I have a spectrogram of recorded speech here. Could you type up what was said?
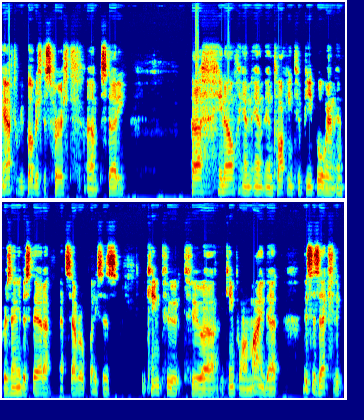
after we published this first um, study, uh, you know, and, and, and talking to people and, and presenting this data at several places, it came to to uh, it came to our mind that this is actually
